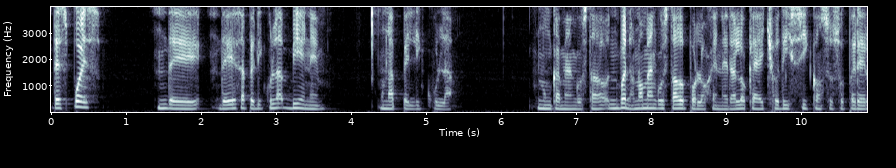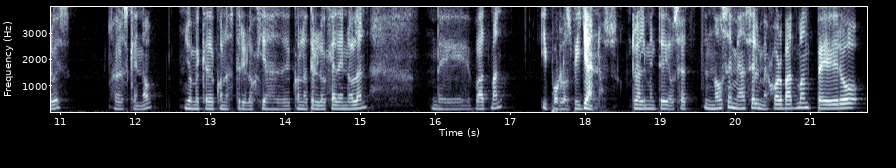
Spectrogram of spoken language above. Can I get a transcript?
Después de, de esa película viene una película. Nunca me han gustado. Bueno, no me han gustado por lo general lo que ha hecho DC con sus superhéroes. La verdad es que no. Yo me quedo con las trilogías, con la trilogía de Nolan de Batman y por los villanos realmente, o sea, no se me hace el mejor Batman, pero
